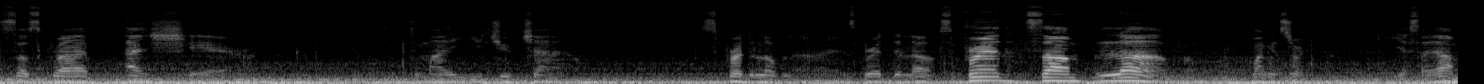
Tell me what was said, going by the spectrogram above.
Subscribe and share to my YouTube channel. Spread the love. Spread the love. Spread some love. Am I going straight? Yes, I am.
